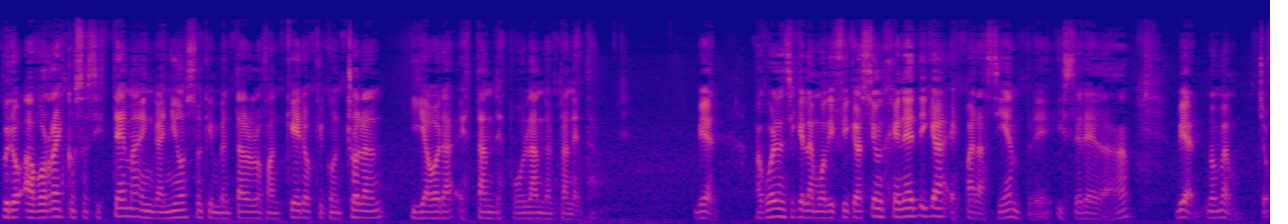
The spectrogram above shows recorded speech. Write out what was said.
pero aborrezco ese sistema engañoso que inventaron los banqueros que controlan y ahora están despoblando el planeta. Bien, Acuérdense que la modificación genética es para siempre y se hereda. ¿ah? Bien, nos vemos. Chau.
